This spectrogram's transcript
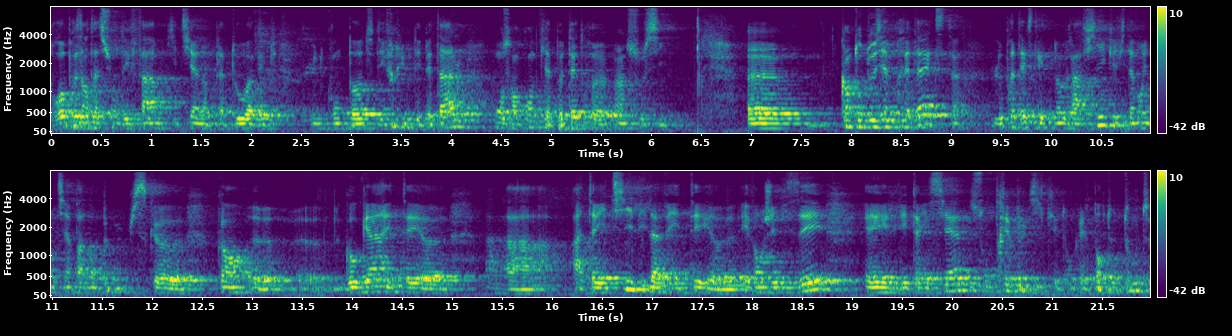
représentation des femmes qui tiennent un plateau avec une compote, des fruits ou des pétales, on se rend compte qu'il y a peut-être un souci. Euh, quant au deuxième prétexte, le prétexte ethnographique, évidemment, il ne tient pas non plus, puisque quand euh, euh, Gauguin était à, Tahiti, l'île avait été évangélisée, et les Tahitiennes sont très pudiques, et donc elles portent toutes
